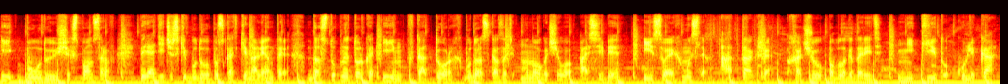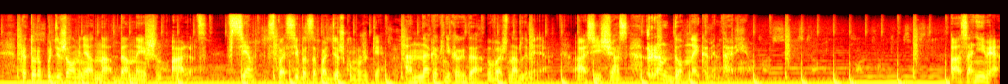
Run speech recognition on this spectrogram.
и будущих спонсоров, периодически буду выпускать киноленты, доступные только им, в которых буду рассказывать много чего о себе и своих мыслях. А также хочу поблагодарить Никиту Кулика, который поддержал меня на Donation Alerts. Всем спасибо за поддержку, мужики. Она как никогда важна для меня. А сейчас рандомные комментарии. А за ними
